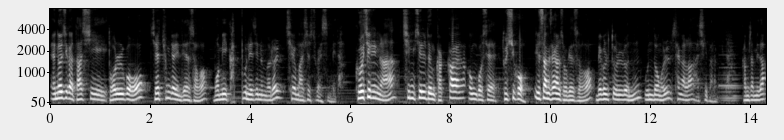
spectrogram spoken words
에너지가 다시 돌고 재충전이 돼서 몸이 가뿐해지는 것을 체험하실 수가 있습니다. 거실이나 침실 등 가까운 곳에 두시고 일상생활 속에서 맥을 뚫는 운동을 생활화하시기 바랍니다. 감사합니다.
